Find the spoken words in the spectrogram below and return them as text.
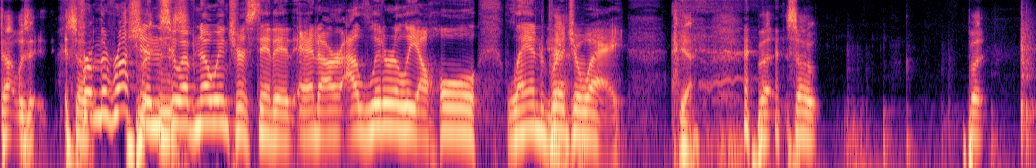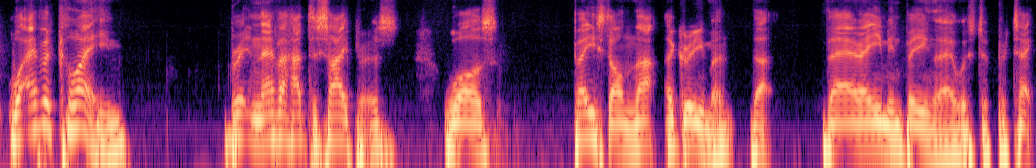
that was it. So From the Russians Britain's- who have no interest in it and are uh, literally a whole land bridge Yeah. away. yeah, but so, but whatever claim Britain ever had to Cyprus was based on that agreement that their aim in being there was to protect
